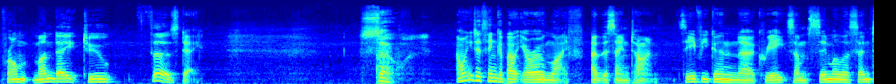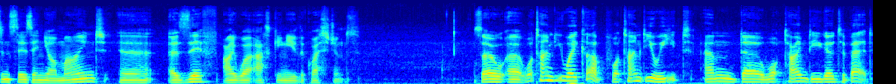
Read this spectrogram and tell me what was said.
from Monday to Thursday. So, I want you to think about your own life at the same time. See if you can uh, create some similar sentences in your mind uh, as if I were asking you the questions. So, uh, what time do you wake up? What time do you eat? And uh, what time do you go to bed?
